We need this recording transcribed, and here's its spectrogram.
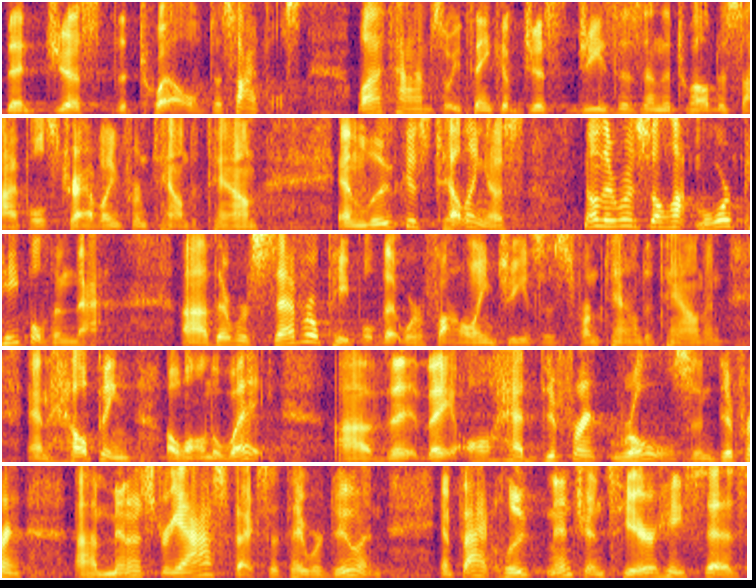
than just the 12 disciples. A lot of times we think of just Jesus and the 12 disciples traveling from town to town, and Luke is telling us no, there was a lot more people than that. Uh, there were several people that were following Jesus from town to town and, and helping along the way. Uh, they, they, all had different roles and different uh, ministry aspects that they were doing. In fact, Luke mentions here, he says,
